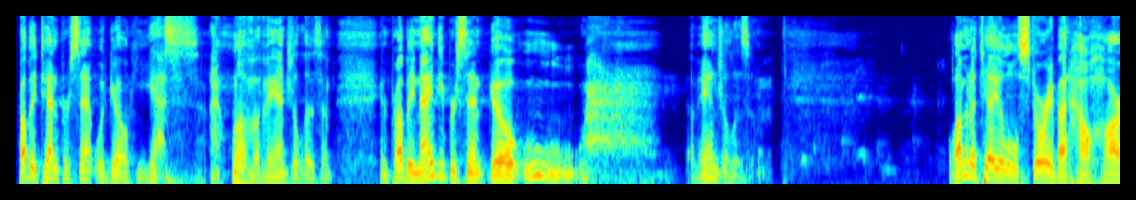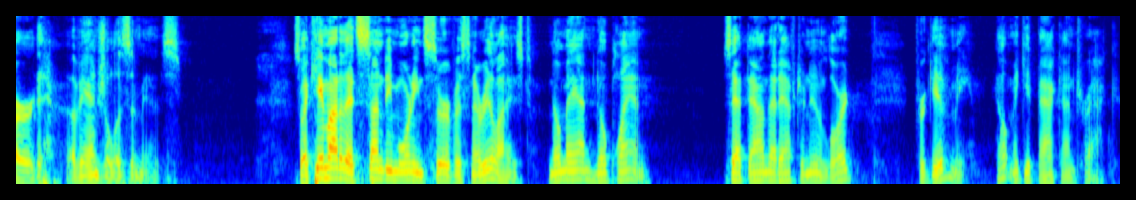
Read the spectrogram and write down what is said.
probably 10% would go, Yes, I love evangelism. And probably 90% go, Ooh, evangelism. Well, I'm going to tell you a little story about how hard evangelism is. So I came out of that Sunday morning service and I realized no man, no plan. Sat down that afternoon, Lord, forgive me. Help me get back on track.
